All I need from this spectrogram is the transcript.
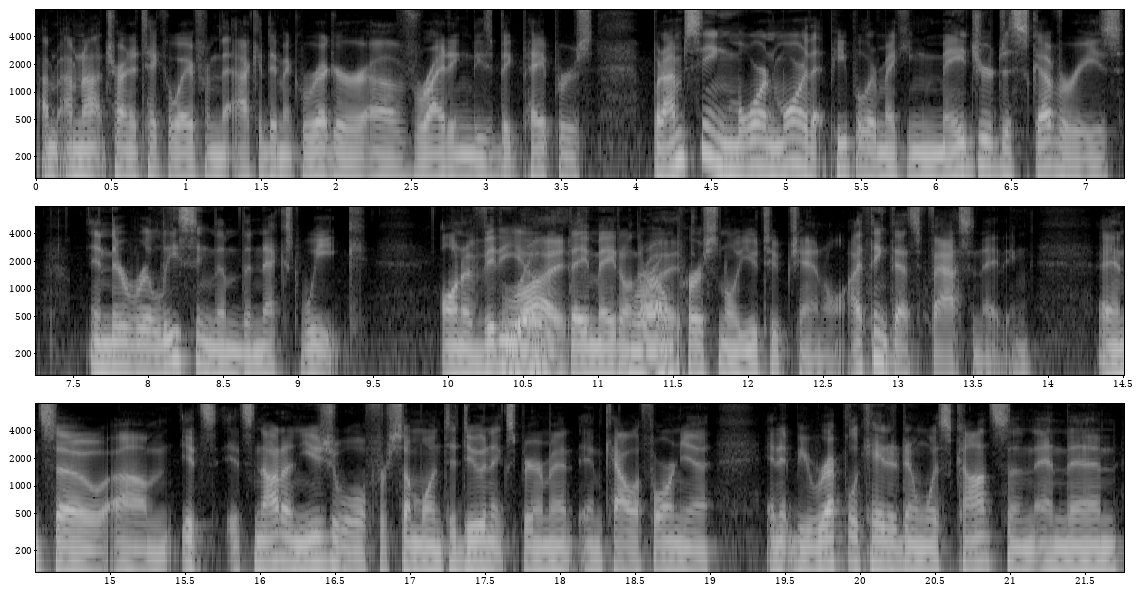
I'm, I'm, not trying to take away from the academic rigor of writing these big papers, but I'm seeing more and more that people are making major discoveries and they're releasing them the next week on a video right. that they made on their right. own personal YouTube channel. I think that's fascinating. And so um, it's it's not unusual for someone to do an experiment in California and it be replicated in Wisconsin, and then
